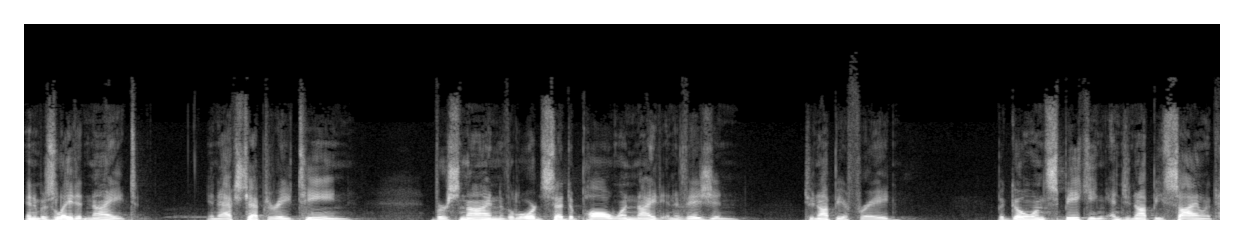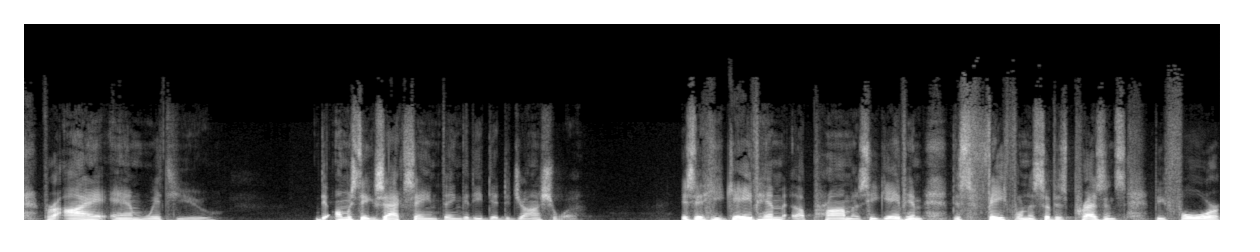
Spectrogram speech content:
And it was late at night in Acts chapter 18 Verse 9 The Lord said to Paul one night in a vision, Do not be afraid, but go on speaking and do not be silent, for I am with you. The, almost the exact same thing that he did to Joshua is that he gave him a promise. He gave him this faithfulness of his presence before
